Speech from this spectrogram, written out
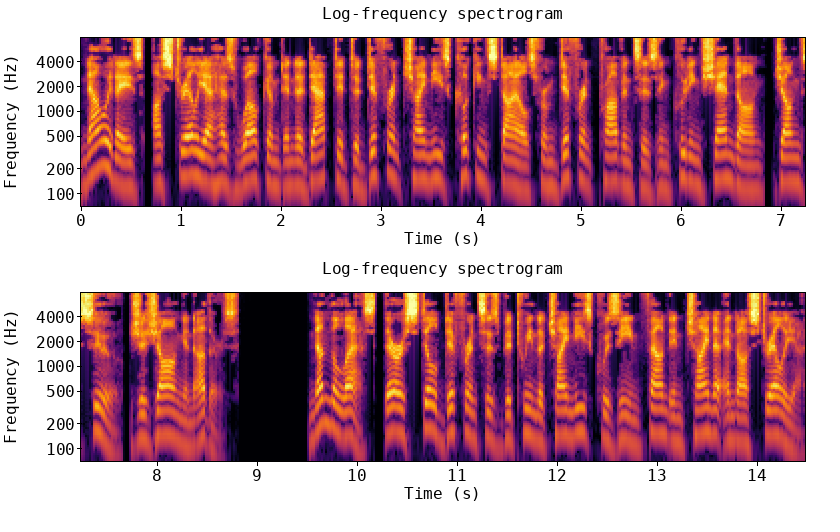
Nowadays, Australia has welcomed and adapted to different Chinese cooking styles from different provinces including Shandong, Jiangsu, Zhejiang and others. Nonetheless, there are still differences between the Chinese cuisine found in China and Australia.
